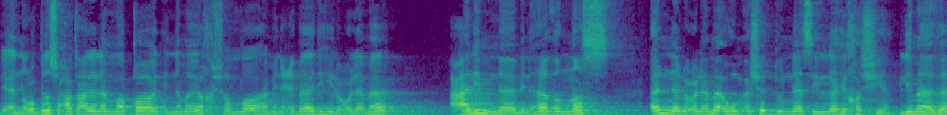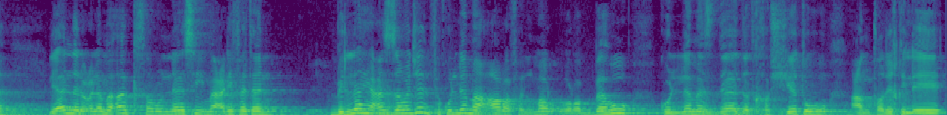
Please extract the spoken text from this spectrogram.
لأن ربنا سبحانه وتعالى لما قال إنما يخشى الله من عباده العلماء علمنا من هذا النص أن العلماء هم أشد الناس لله خشية. لماذا؟ لأن العلماء أكثر الناس معرفة بالله عز وجل. فكلما عرف المرء ربه كلما ازدادت خشيته عن طريق الإيه؟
